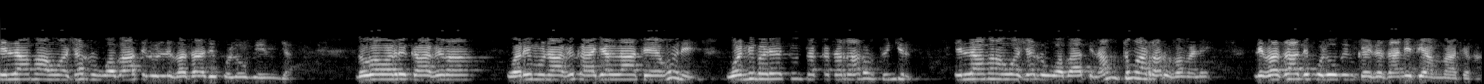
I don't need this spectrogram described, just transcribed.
إلا ما هو شر وباطل لفساد قلوبهم جاء دوبا ور ور منافق أجل تيهوني وني بريتون تكترارو تنجر إلا ما هو شر وباطل هم تمرروا فملي لفساد قلوبهم كيف ثاني أماتها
